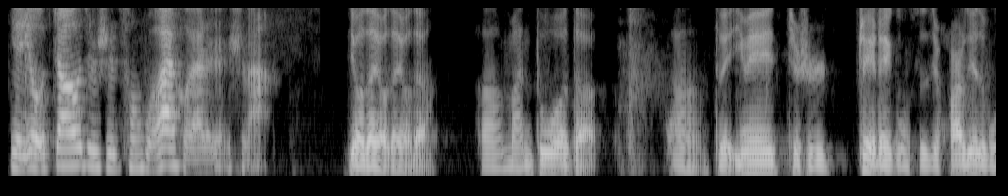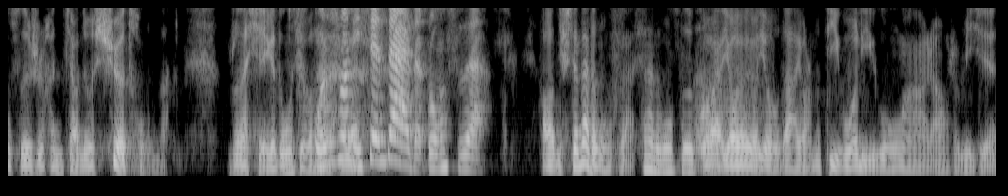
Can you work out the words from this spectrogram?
也有招就是从国外回来的人是吗？有的，有的，有的，呃，蛮多的，嗯，对，因为就是这类公司，就华尔街的公司是很讲究血统的。我正在写一个东西，我我是说你现在的公司。哦，你现在的公司啊？现在的公司国外有有有有的，有什么帝国理工啊，然后什么一些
